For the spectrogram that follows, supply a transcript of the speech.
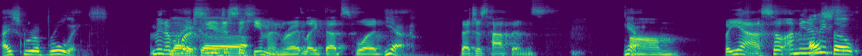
I screwed up rulings. I mean, of like, course, you're just a uh, human, right? Like that's what Yeah, that just happens. yeah. Um, but yeah, so I mean, it makes- also,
